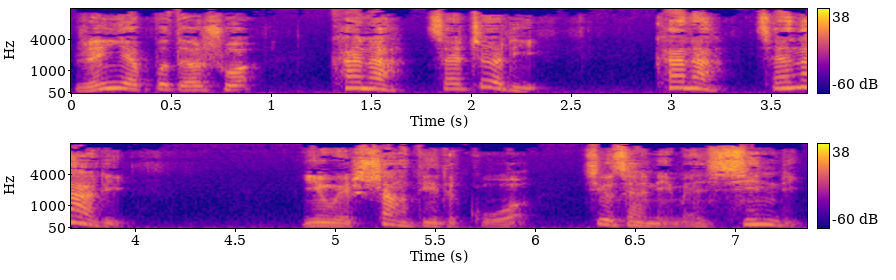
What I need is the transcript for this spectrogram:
人也不得说：看呐、在这里；看呐、在那里，因为上帝的国就在你们心里。”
